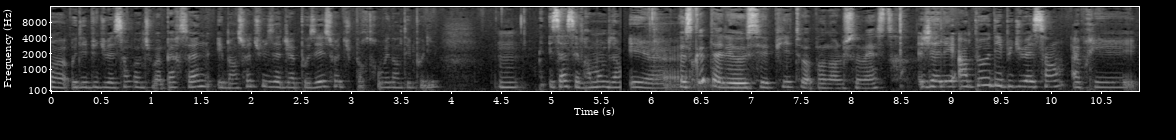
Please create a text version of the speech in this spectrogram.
euh, au début du S1 quand tu vois personne, et ben soit tu les as déjà posées, soit tu peux retrouver dans tes polis. Mm. Et ça, c'est vraiment bien. Est-ce que t'allais au CEPI, toi, pendant le semestre? j'y allais un peu au début du S1, après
